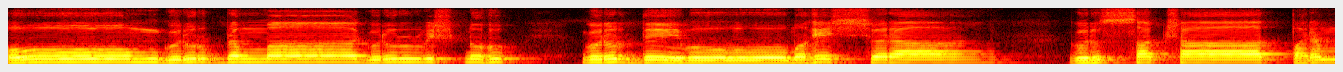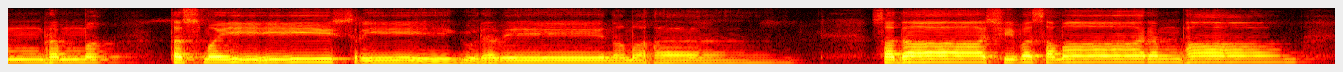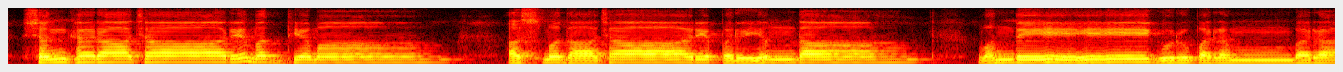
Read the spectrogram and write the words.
ഓം ഗുരുർബ്രഹ്മാ ഗുരുർവിഷ്ണു ഗുരുദേവോ മഹേശ്വര. ഗുരു സാക്ഷാത് പരം ബ്രഹ്മ തസ്മൈ ശ്രീ ഗുരവേ നമ. സദാശിവസമാരംഭാം ശങ്കരാചാര്യമധ്യമാം അസ്മദാചാര്യപര്യന്താ വന്ദേ ഗുരുപരമ്പരാ.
